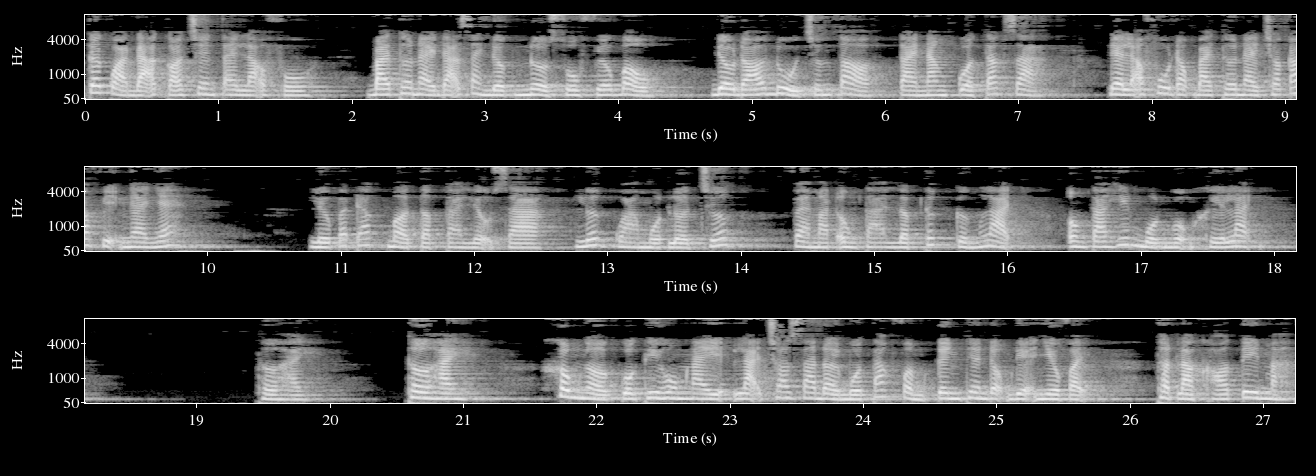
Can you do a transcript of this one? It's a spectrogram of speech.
kết quả đã có trên tay lão phu. Bài thơ này đã giành được nửa số phiếu bầu. Điều đó đủ chứng tỏ tài năng của tác giả. Để lão phu đọc bài thơ này cho các vị nghe nhé. Liễu Bất Đắc mở tập tài liệu ra, lướt qua một lượt trước, vẻ mặt ông ta lập tức cứng lại, ông ta hít một ngụm khí lạnh. Thơ hay, thơ hay, không ngờ cuộc thi hôm nay lại cho ra đời một tác phẩm kinh thiên động địa như vậy, thật là khó tin mà.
